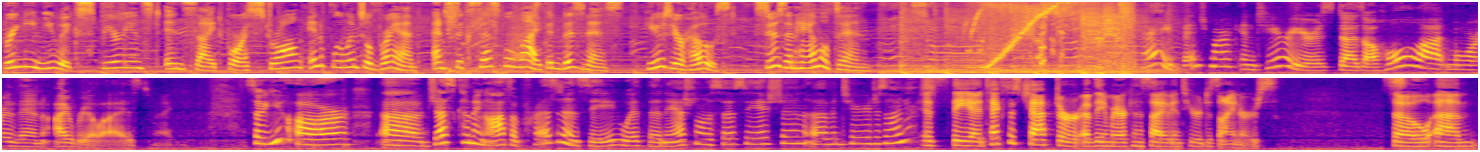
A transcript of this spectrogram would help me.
bringing you experienced insight for a strong, influential brand and successful life in business. Here's your host, Susan Hamilton. Hey, Benchmark Interiors does a whole lot more than I realized. So you are uh, just coming off a presidency with the National Association of Interior Designers. It's the uh, Texas chapter of the American Society of Interior Designers. So um,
